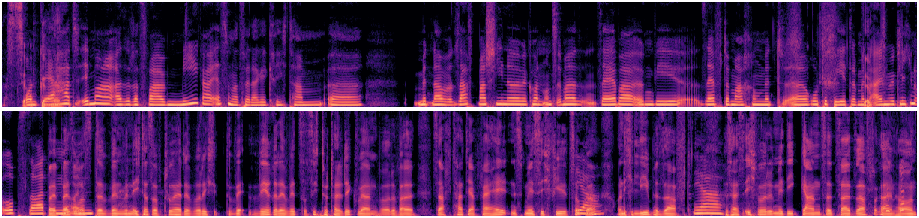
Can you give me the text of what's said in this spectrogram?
Das ist ja und der hat immer, also das war mega Essen, was wir da gekriegt haben. Äh, mit einer Saftmaschine, wir konnten uns immer selber irgendwie Säfte machen mit äh, rote Beete, mit Ja. allen möglichen Obstsorten. bei, bei sowas, und, da, wenn, wenn ich das auf Tour hätte, würde ich, wäre der Witz, dass ich total dick werden würde, weil Saft hat ja verhältnismäßig viel Zucker Ja. und ich liebe Saft. ja, Das heißt, ich würde mir die ganze Zeit Saft reinhauen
